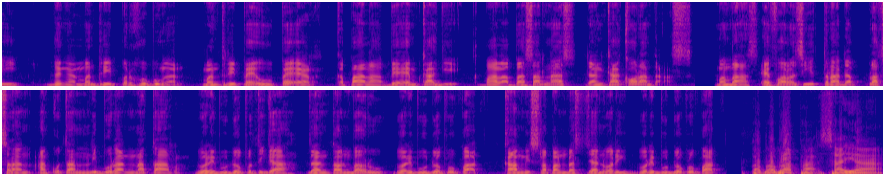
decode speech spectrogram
RI dengan Menteri Perhubungan, Menteri PUPR, Kepala BMKG, Kepala Basarnas, dan Kakorantas membahas evaluasi terhadap pelaksanaan angkutan liburan Natal 2023 dan Tahun Baru 2024, Kamis 18 Januari 2024 Bapak-bapak, saya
